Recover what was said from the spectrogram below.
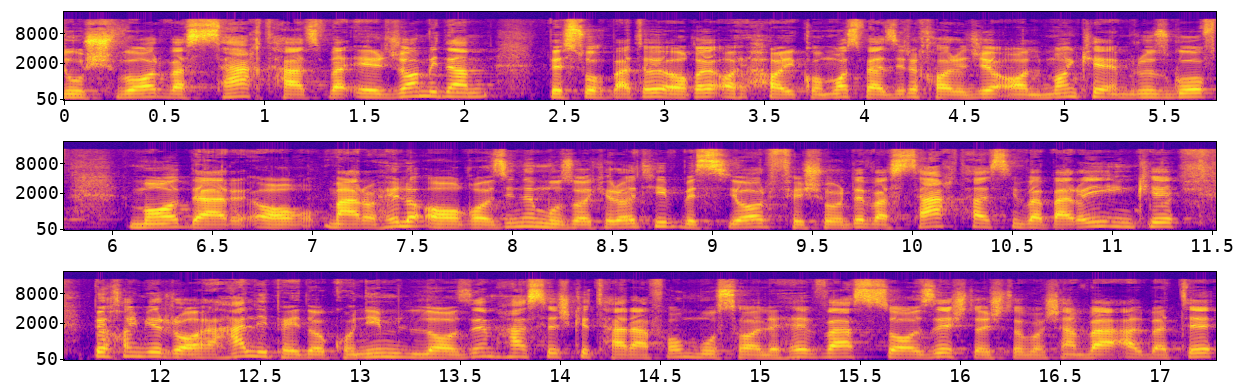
دشوار و سخت هست و ارجاع میدم به صحبت های آقای هایکوماس وزیر خارجه آلمان که امروز گفت ما در مراحل آغازین مذاکراتی بسیار فشرده و سخت هستیم و برای اینکه بخوایم یه راه حلی پیدا کنیم لازم هستش که طرف ها مصالحه و سازش داشته باشن و البته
